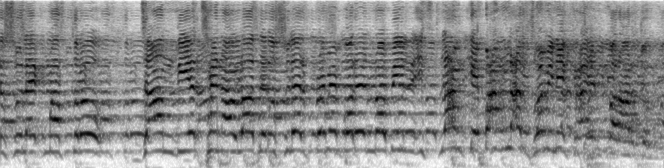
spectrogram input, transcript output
রসুল একমাত্র। জান দিয়েছেন আওলাদের রসুলের প্রেমে পড়ে নবীর ইসলামকে বাংলার জমিনে কায়েম করার জন্য।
